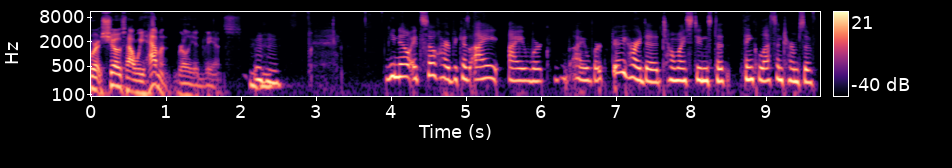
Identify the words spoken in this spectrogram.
where it shows how we haven't really advanced. Mm-hmm. You know, it's so hard because I, I work I work very hard to tell my students to think less in terms of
